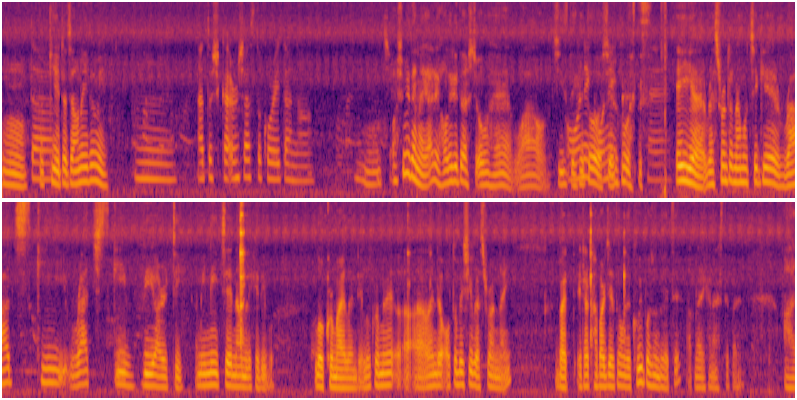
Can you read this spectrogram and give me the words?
হুম, তা- কি এটা চাও নাই তুমি এত কারণ স্বাস্থ্যকর এটা না। অসুবিধা নাই আরে হলিডেতে আসছে। ও হ্যাঁ ওয়াও চিজ দেখে তো। সেরকম আসতেছে হ্যাঁ। এই রেস্টুরেন্টের নাম হচ্ছে গিয়ে রাজস্কি রাজস্কি ভিআরটি আমি নিচে নাম লিখে দিব। লোক্রম আইল্যান্ডে লোক্রম আইল্যান্ডে অত বেশি রেস্টুরেন্ট নাই। বাট এটার খাবার যেহেতু আমাদের খুবই পছন্দ হয়েছে আপনারা এখানে আসতে পারেন। আর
